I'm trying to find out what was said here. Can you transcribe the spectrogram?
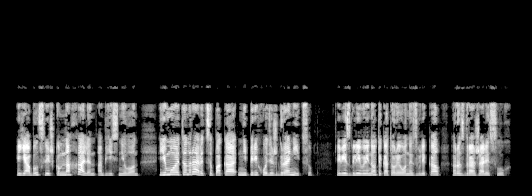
Я был слишком нахален, объяснил он. Ему это нравится, пока не переходишь границу. Визгливые ноты, которые он извлекал, раздражали слух.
